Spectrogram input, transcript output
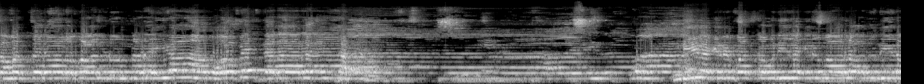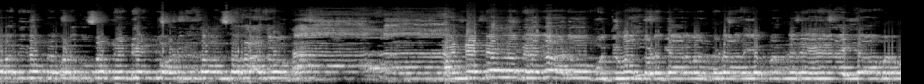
సంవత్సరాల బాలుడు ఉన్నాడయ్యా ఓ పెద్దలారా. నీలగిరి పట్టం నీలగిరి మారాదు నీలవతి గంట కొడుకు పన్నెండేళ్ళు నిజమంత రాదు పన్నెండేళ్ళ పిల్లగాడు బుద్ధివంతుడు జ్ఞానవంతుడు అని చెప్పంగానే అయ్యా మనం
